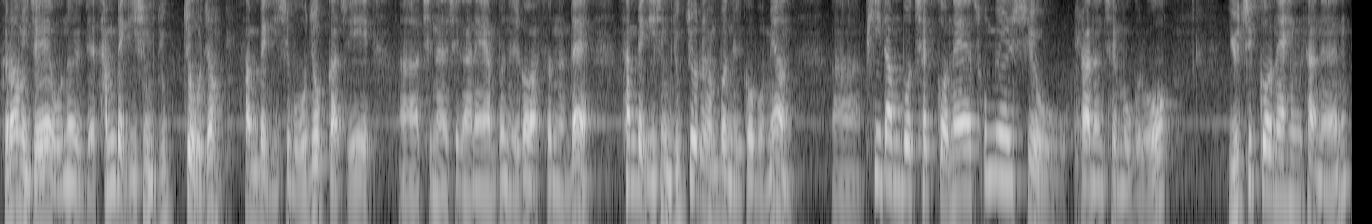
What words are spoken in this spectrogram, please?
그럼 이제 오늘 이제 326조죠. 325조까지 어, 지난 시간에 한번 읽어봤었는데 326조를 한번 읽어보면 어, 피담보 채권의 소멸시효라는 제목으로 유치권의 행사는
